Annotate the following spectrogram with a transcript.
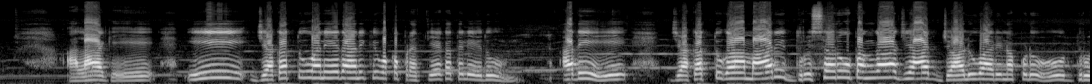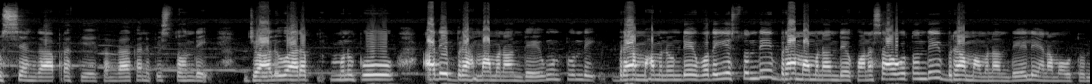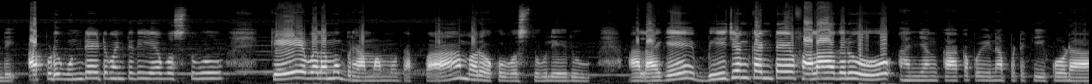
అలాగే ఈ జగత్తు అనే దానికి ఒక ప్రత్యేకత లేదు. అది జగత్తుగా మారి దృశ్య రూపంగా జా జాలువారినప్పుడు దృశ్యంగా ప్రత్యేకంగా కనిపిస్తుంది. జాలువార మునుపు అది బ్రహ్మమునందే ఉంటుంది. బ్రహ్మము నుండే ఉదయిస్తుంది బ్రహ్మమునందే కొనసాగుతుంది బ్రహ్మమునందే లీనమవుతుంది. అప్పుడు ఉండేటువంటిది ఏ వస్తువు? కేవలము బ్రహ్మము తప్ప మరొక వస్తువు లేదు. అలాగే బీజం కంటే ఫలాదులు అన్యం కాకపోయినప్పటికీ కూడా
